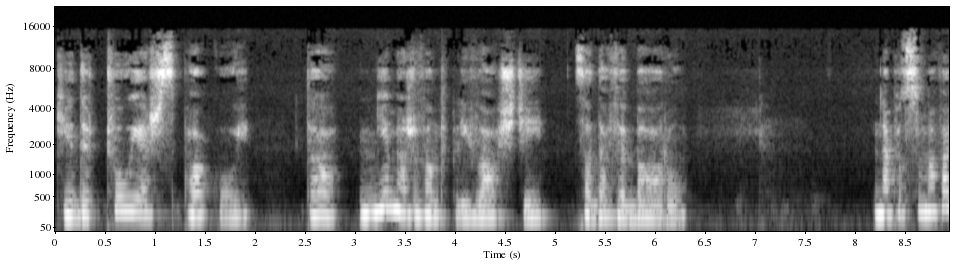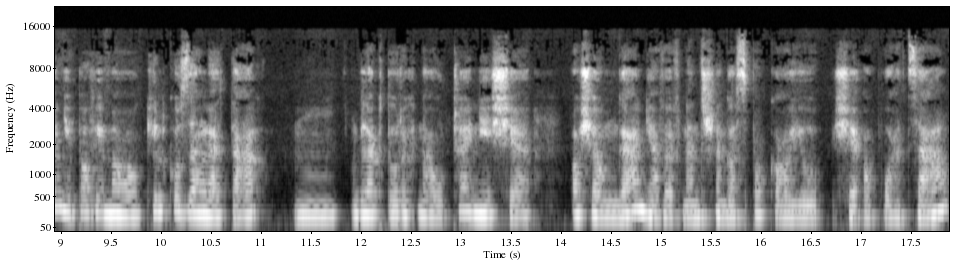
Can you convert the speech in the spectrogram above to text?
Kiedy czujesz spokój, to nie masz wątpliwości co do wyboru. Na podsumowanie powiem o kilku zaletach, mm, dla których nauczenie się osiągania wewnętrznego spokoju się opłaca.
